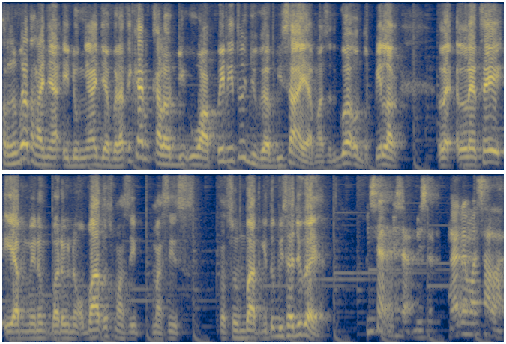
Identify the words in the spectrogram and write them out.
tersumbat hanya hidungnya aja. Berarti kan kalau diuapin itu juga bisa ya, maksud gue untuk pilek. Le- let's say ya minum baru minum obat terus masih masih tersumbat gitu bisa juga ya? Bisa, bisa, bisa. Nggak ada masalah.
